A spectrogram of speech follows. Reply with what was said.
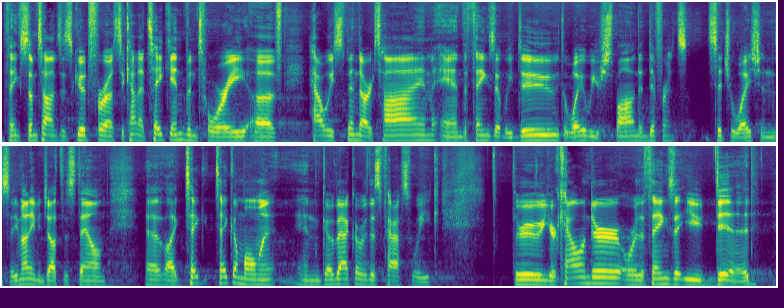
I think sometimes it's good for us to kind of take inventory of how we spend our time and the things that we do, the way we respond in different situations. So you might even jot this down. Uh, like take take a moment and go back over this past week through your calendar or the things that you did,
